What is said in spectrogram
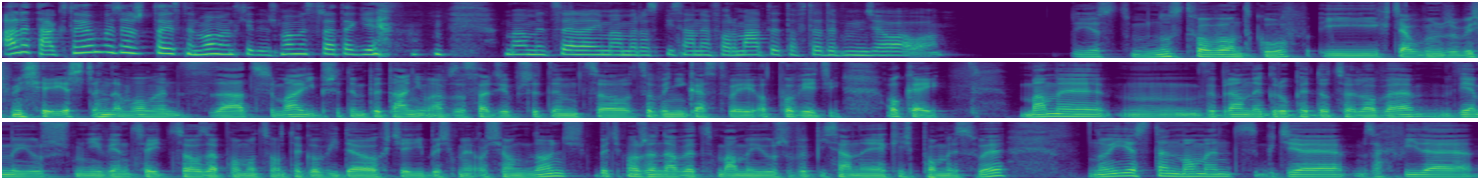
Ale tak, to ja bym powiedziała, że to jest ten moment, kiedy już mamy strategię, mamy cele i mamy rozpisane formaty, to wtedy bym działała. Jest mnóstwo wątków i chciałbym, żebyśmy się jeszcze na moment zatrzymali przy tym pytaniu, a w zasadzie przy tym, co, co wynika z Twojej odpowiedzi. Okej, okay. mamy mm, wybrane grupy docelowe, wiemy już mniej więcej, co za pomocą tego wideo chcielibyśmy osiągnąć. Być może nawet mamy już wypisane jakieś pomysły. No i jest ten moment, gdzie za chwilę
